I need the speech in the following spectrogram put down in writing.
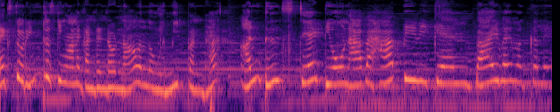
நெக்ஸ்ட் ஒரு இன்ட்ரெஸ்டிங்கான கண்டென்ட்டோட நான் வந்து உங்களை மீட் பண்ணுறேன் அன்டில் ஸ்டேட் யூன் have a happy weekend bye bye மக்களே.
